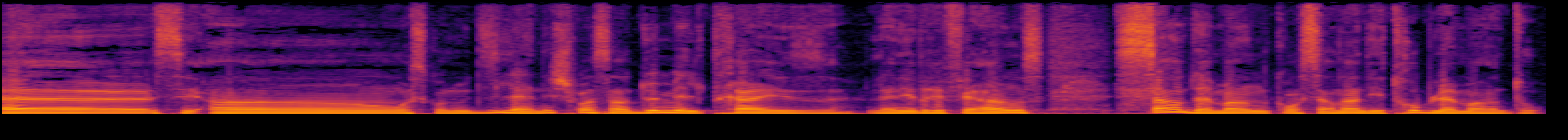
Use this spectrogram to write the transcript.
euh, c'est en, est-ce qu'on nous dit l'année, je pense en 2013, l'année de référence, 100 demandes concernant des troubles mentaux.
